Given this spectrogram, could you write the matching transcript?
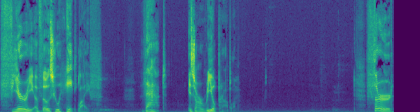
fury of those who hate life. That is our real problem. Third,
